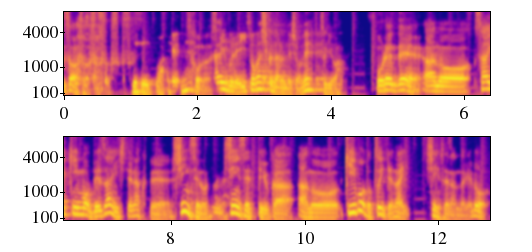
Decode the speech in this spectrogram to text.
そうそうそうそうそ出ていくわけ。ね。そうなんですライブで忙しくなるんでしょうね、次は。俺で、あの、最近もうデザインしてなくて、シンセの、うんシンセっていうか、あの、キーボードついてないシンセなんだけど、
